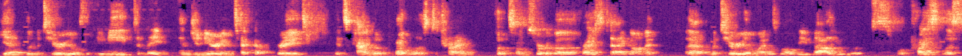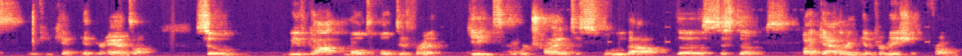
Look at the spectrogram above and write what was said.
get the materials that you need to make engineering tech upgrades, it's kind of pointless to try and put some sort of a price tag on it. That material might as well be valueless or priceless if you can't get your hands on it. So we've got multiple different gates and we're trying to smooth out the systems by gathering information from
